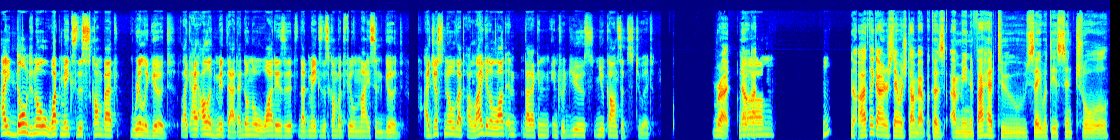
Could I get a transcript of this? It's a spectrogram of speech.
i don't know what makes this combat really good. Like I, i'll admit that. I don't know what is it that makes this combat feel nice and good. I just know that i like it a lot and that i can introduce new concepts to it. Right. No, I, um no, I think I understand what you're talking about because I mean, if I had to say what the essential,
